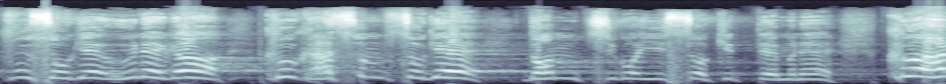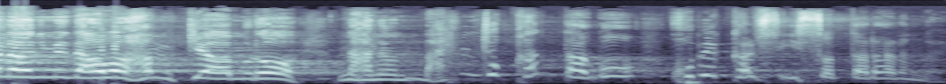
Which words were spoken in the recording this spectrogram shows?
구속의 은혜가 그 가슴 속에 넘치고 있었기 때문에 그 하나님이 나와 함께함으로 나는 만족한다고 고백할 수 있었다라는 거예요.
